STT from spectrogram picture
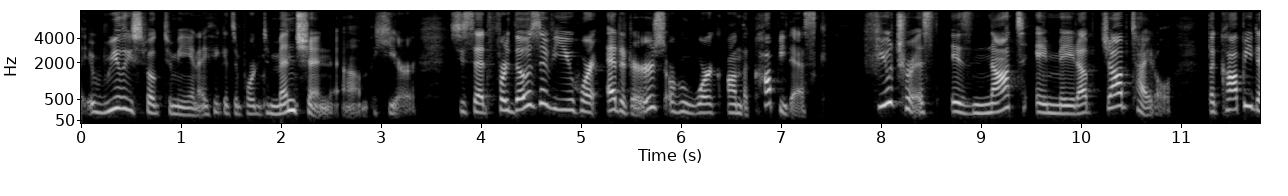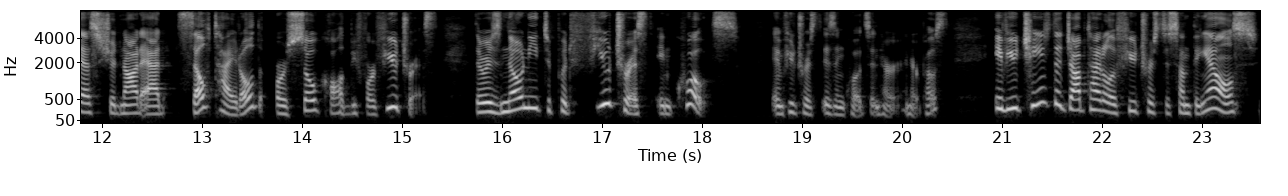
it really spoke to me, and I think it's important to mention um, here. She said, For those of you who are editors or who work on the copy desk, futurist is not a made up job title. The copy desk should not add self titled or so called before futurist. There is no need to put futurist in quotes, and futurist is in quotes in her in her post. If you change the job title of futurist to something else,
